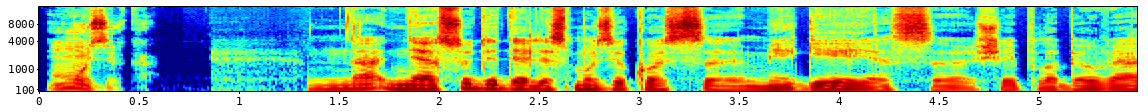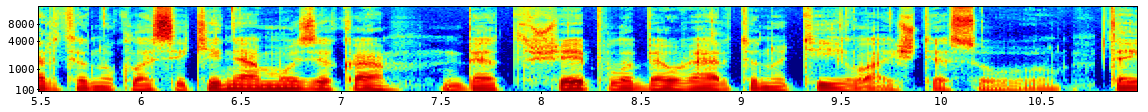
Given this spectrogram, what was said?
muzika? Na, nesu didelis muzikos mėgėjas, šiaip labiau vertinu klasikinę muziką, bet šiaip labiau vertinu tylą iš tiesų. Tai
